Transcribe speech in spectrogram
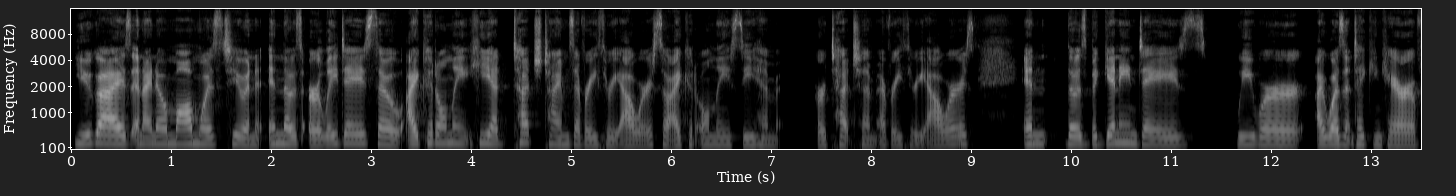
you guys and i know mom was too and in those early days so i could only he had touch times every three hours so i could only see him or touch him every three hours. In those beginning days we were i wasn't taking care of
